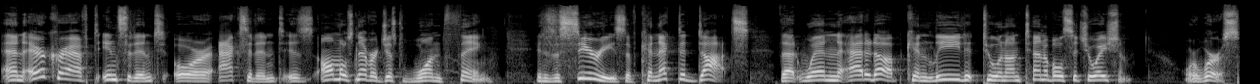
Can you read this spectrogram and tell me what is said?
An aircraft incident or accident is almost never just one thing. It is a series of connected dots that, when added up, can lead to an untenable situation, or worse.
